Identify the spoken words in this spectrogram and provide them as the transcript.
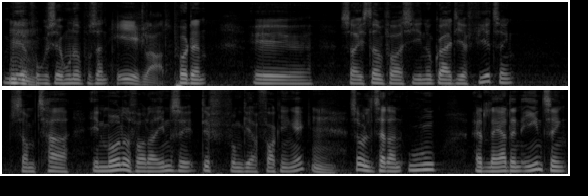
ved Mm. at fokusere 100% Helt klart. på den. Øh, så i stedet for at sige, nu gør jeg de her fire ting, som tager en måned for dig at indse, det fungerer fucking ikke. Mm. Så vil det tage dig en uge at lære den ene ting,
